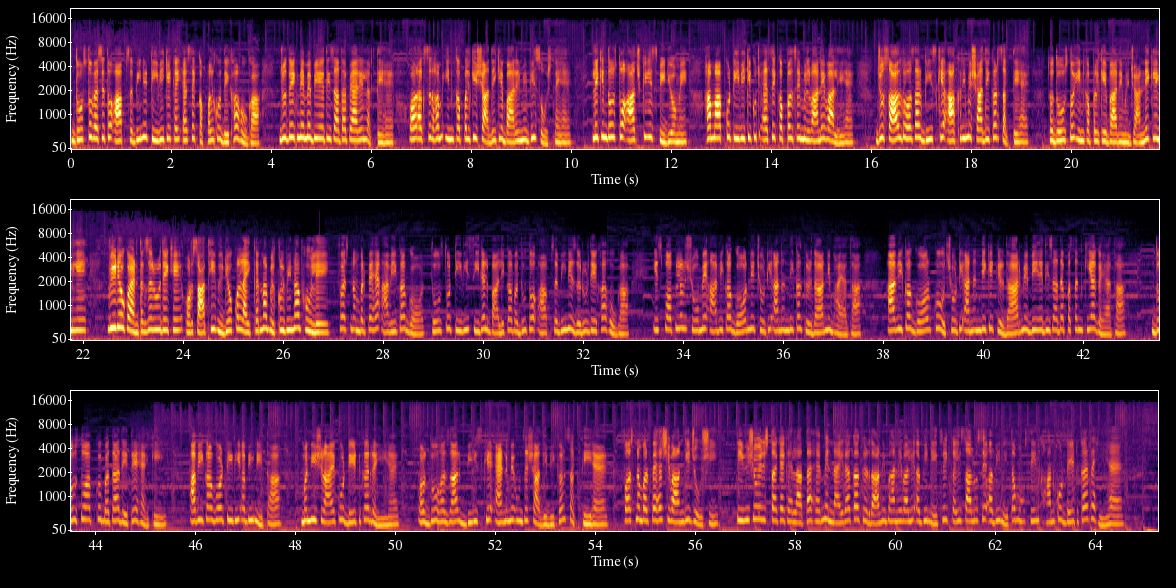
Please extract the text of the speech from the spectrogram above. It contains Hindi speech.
दोस्तों, वैसे तो आप सभी ने टीवी के कई ऐसे कपल को देखा होगा, जो देखने में बेहद ही ज़्यादा प्यारे लगते हैं और अक्सर हम इन कपल की शादी के बारे में भी सोचते हैं। लेकिन दोस्तों, आज के इस वीडियो में हम आपको टीवी के कुछ ऐसे कपल से मिलवाने वाले हैं, जो साल 2020 के आखिरी में शादी कर सकते हैं। तो दोस्तों, इन कपल के बारे में जानने के लिए वीडियो को एंड तक ज़रूर देखें और साथ ही वीडियो को लाइक करना बिल्कुल भी ना भूलें। फ़र्स्ट नंबर पे है आविका गौर। दोस्तों, टीवी सीरियल बालिका वधु तो आप सभी ने ज़रूर देखा होगा। इस पॉपुलर शो में आविका गौर ने छोटी आनंदी का किरदार निभाया था। आविका गौर को छोटी आनंदी के किरदार में बेहद ही ज़्यादा पसंद किया गया था। दोस्तों, आपको बता देते हैं कि आविका गौर टीवी अभिनेता मनीष राय को डेट कर रही हैं। और 2020 के एंड में उनसे शादी भी कर सकती है। फ़र्स्ट नंबर पे है शिवांगी जोशी। टीवी शो रिश्ता क्या कहलाता है? में नायरा का किरदार निभाने वाली अभिनेत्री कई सालों से अभिनेता मोहसिन खान को डेट कर रही हैं।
